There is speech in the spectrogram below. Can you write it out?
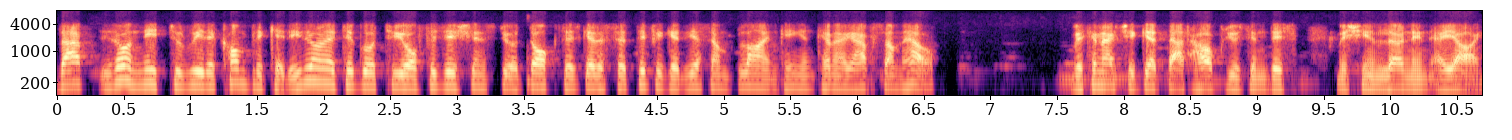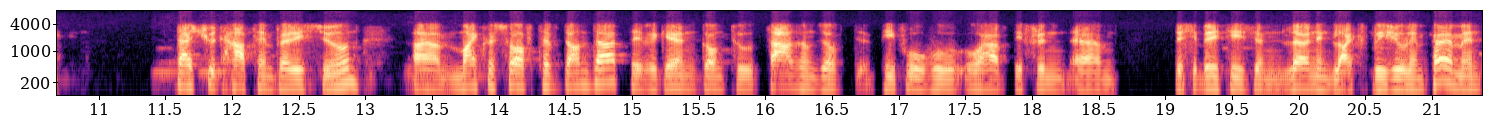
that you don't need to really complicate. You don't need to go to your physicians, to your doctors, get a certificate. Yes, I'm blind. Can, you, can I have some help? We can actually get that help using this machine learning AI. That should happen very soon. Um, Microsoft have done that. They've again gone to thousands of people who, who have different um, disabilities and learning like visual impairment,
